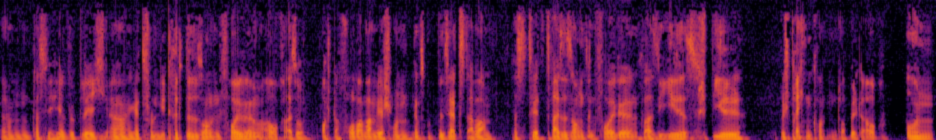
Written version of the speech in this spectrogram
ähm, dass wir hier wirklich äh, jetzt schon die dritte Saison in Folge auch, also auch davor waren wir schon ganz gut besetzt, aber dass wir jetzt drei Saisons in Folge quasi jedes Spiel besprechen konnten, doppelt auch. Und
